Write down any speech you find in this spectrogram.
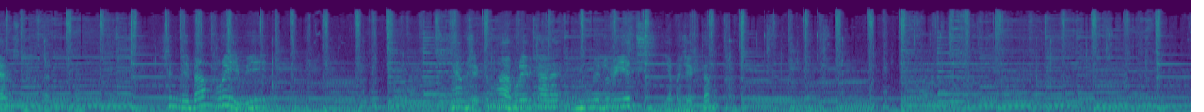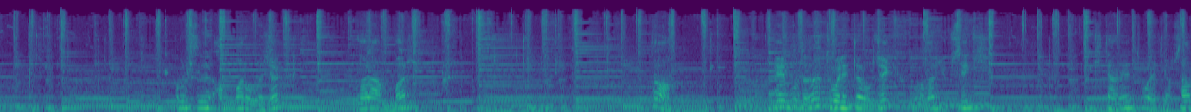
Gider misin önümden? Şimdi ben burayı bir ne yapacaktım? Ha buraya bir tane müdüriyet yapacaktım. Burası ambar olacak. Bunlar ambar. Tamam. Ve burada da tuvaletler olacak. Buralar yüksek. İki tane tuvalet yapsam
